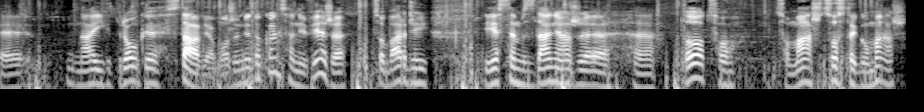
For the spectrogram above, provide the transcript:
e, na ich drogę stawia. Może nie do końca nie wierzę, co bardziej jestem zdania, że e, to, co, co masz, co z tego masz,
